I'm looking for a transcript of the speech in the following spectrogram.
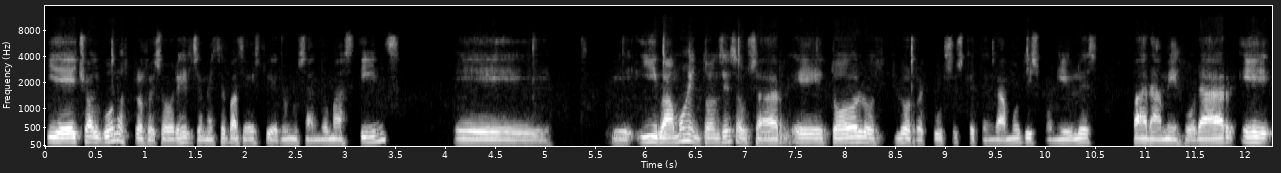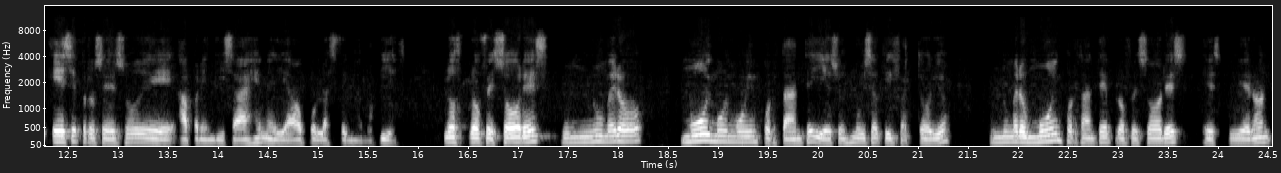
Y de hecho, algunos profesores el semestre pasado estuvieron usando más Teams. Eh, y vamos entonces a usar eh, todos los, recursos que tengamos disponibles para mejorar eh, ese proceso de aprendizaje mediado por las tecnologías. Los profesores, un número muy, muy, muy importante y eso es muy satisfactorio. Un número muy importante de profesores estuvieron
